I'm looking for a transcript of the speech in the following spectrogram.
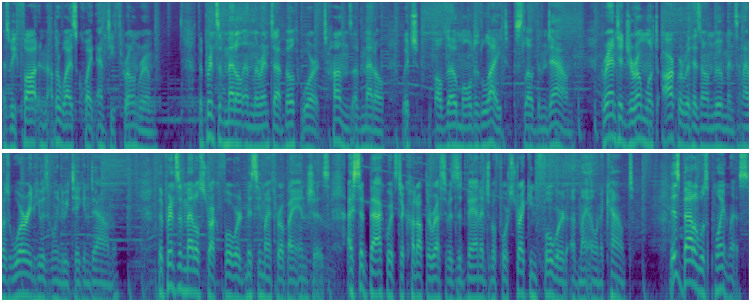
as we fought in an otherwise quite empty throne room. The Prince of Metal and Lorinta both wore tons of metal, which, although molded light, slowed them down. Granted, Jerome looked awkward with his own movements, and I was worried he was going to be taken down. The Prince of Metal struck forward, missing my throat by inches. I stepped backwards to cut off the rest of his advantage before striking forward of my own account. This battle was pointless.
